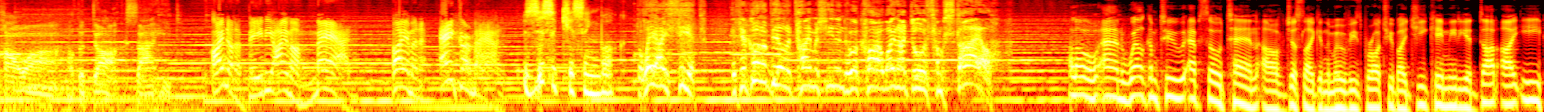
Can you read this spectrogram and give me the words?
power of the dark side. I'm not a baby, I'm a man. I am an anchor man. Is this a kissing book? The way I see it, if you're gonna build a time machine into a car, why not do it with some style? Hello and welcome to episode 10 of Just Like in the Movies, brought to you by gkmedia.ie,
